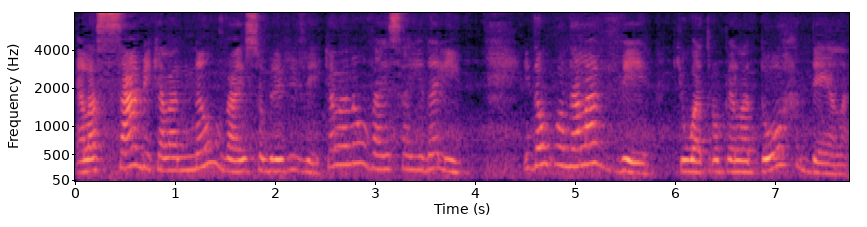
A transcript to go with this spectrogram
Ela sabe que ela não vai sobreviver, que ela não vai sair dali. Então, quando ela vê que o atropelador dela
